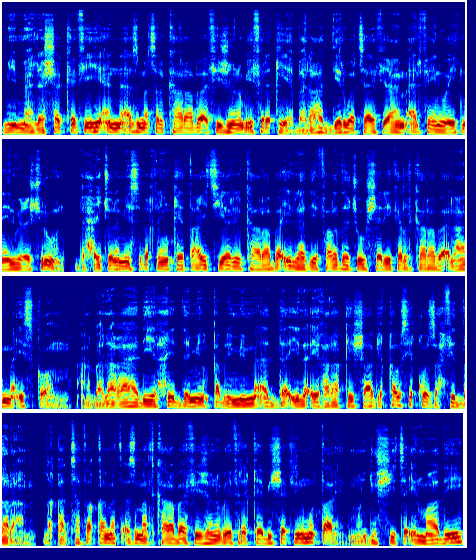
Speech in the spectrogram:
مما لا شك فيه أن أزمة الكهرباء في جنوب إفريقيا بلغت ذروتها في عام 2022 بحيث لم يسبق لانقطاع تيار الكهرباء الذي فرضته شركة الكهرباء العامة إسكوم. عن بلغ هذه الحدة من قبل مما أدى إلى إغراق شعب قوس قزح في الظلام. لقد تفاقمت أزمة الكهرباء في جنوب إفريقيا بشكل مضطرد منذ الشتاء الماضي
